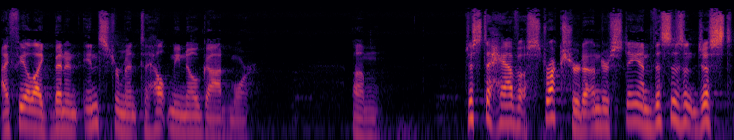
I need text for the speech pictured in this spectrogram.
I feel like, been an instrument to help me know God more. Um, just to have a structure to understand this isn't just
